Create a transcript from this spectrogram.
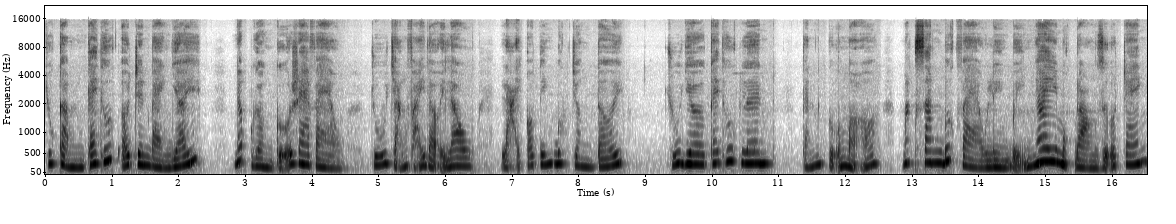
Chú cầm cái thước ở trên bàn giấy, nấp gần cửa ra vào chú chẳng phải đợi lâu, lại có tiếng bước chân tới. Chú giơ cái thước lên, cánh cửa mở, mắt xanh bước vào liền bị ngay một đòn giữa trán.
